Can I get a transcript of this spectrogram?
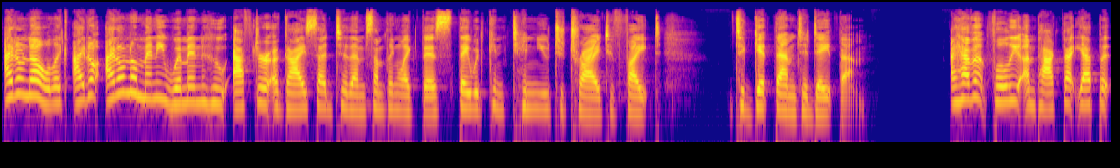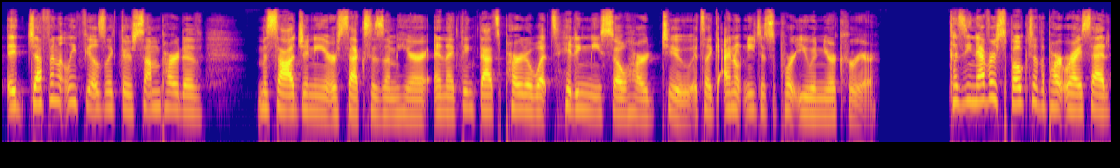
I don't know. Like I don't I don't know many women who after a guy said to them something like this, they would continue to try to fight to get them to date them. I haven't fully unpacked that yet, but it definitely feels like there's some part of misogyny or sexism here and I think that's part of what's hitting me so hard too. It's like I don't need to support you in your career because he never spoke to the part where I said,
